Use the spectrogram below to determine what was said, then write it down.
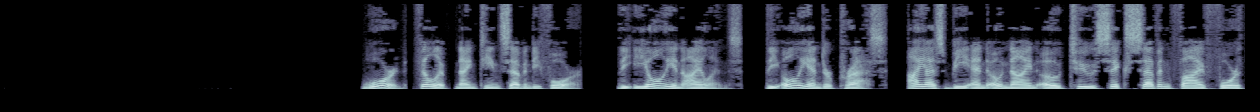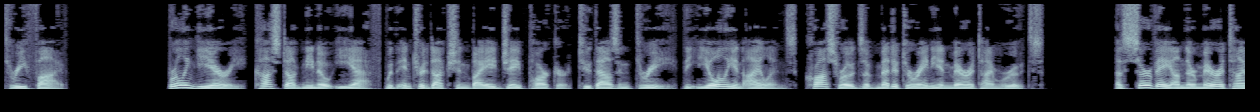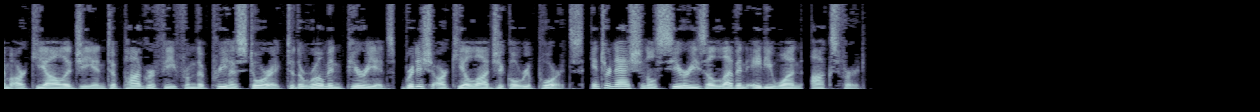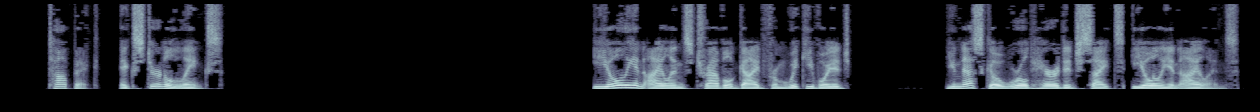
Ward, Philip 1974. The Aeolian Islands. The Oleander Press. ISBN 0902675435 Berlinghieri, Castagnino E.F. with introduction by A. J. Parker 2003, The Aeolian Islands, Crossroads of Mediterranean Maritime Routes. A survey on their maritime archaeology and topography from the prehistoric to the Roman periods, British Archaeological Reports, International Series 1181, Oxford. External links Aeolian Islands Travel Guide from Wikivoyage. UNESCO World Heritage Sites, Aeolian Islands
